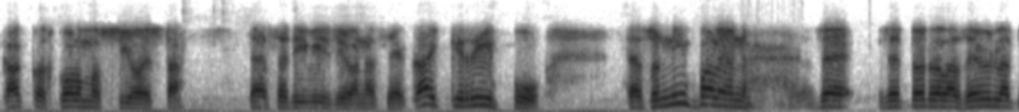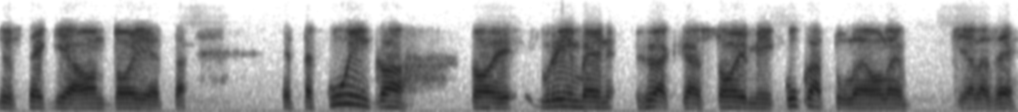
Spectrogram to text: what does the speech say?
kakkos kolmossijoista tässä divisioonassa ja kaikki riippuu. Tässä on niin paljon, se, se todella se yllätystekijä on toi, että, että kuinka toi Green Bayn hyökkäys toimii, kuka tulee olemaan siellä se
